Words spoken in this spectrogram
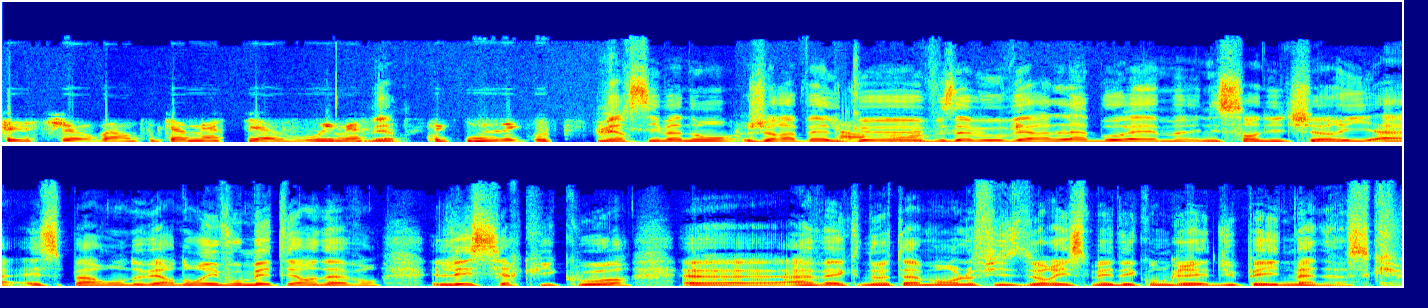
C'est sûr. Bah, en tout cas, merci à vous et merci à tous ceux qui nous écoutent. Merci Manon. Je rappelle Au que revoir. vous avez ouvert La Bohème, une sandwicherie à Esparon de Verdon, et vous mettez en avant les circuits courts, euh, avec notamment l'Office de tourisme et des congrès du pays de Manosque.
